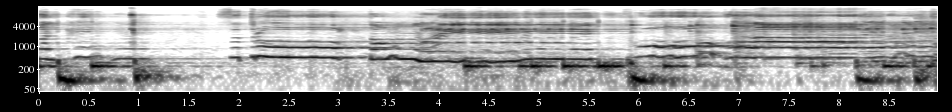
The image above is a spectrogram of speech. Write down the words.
มือนพริกศัตรูต้องหลีกทุกลายไม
